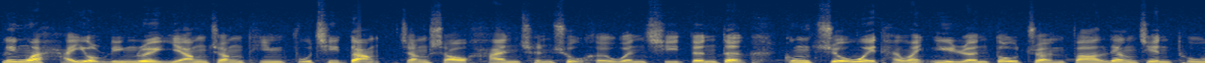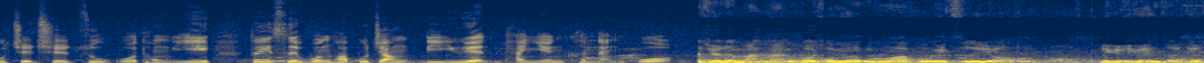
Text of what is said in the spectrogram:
另外还有林瑞阳、张庭夫妻档、张韶涵、陈楚和文琪等等，共九位台湾艺人都转发亮剑图支持祖国统一。对此，文化部长李远坦言很难过，觉得蛮难过。我们文化部一直有一个原则，就是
